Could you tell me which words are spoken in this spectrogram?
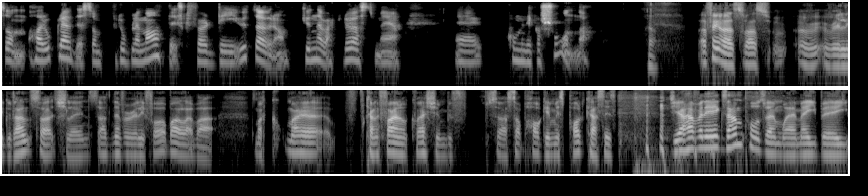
som har opplevd det som problematisk for de utøverne, kunne vært løst med eh, kommunikasjon. da. Yeah. I think that's that's a really good answer actually, and I'd never really thought about it like that. My my uh, kind of final question, before, so I stop hogging this podcast, is: Do you have any examples then where maybe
